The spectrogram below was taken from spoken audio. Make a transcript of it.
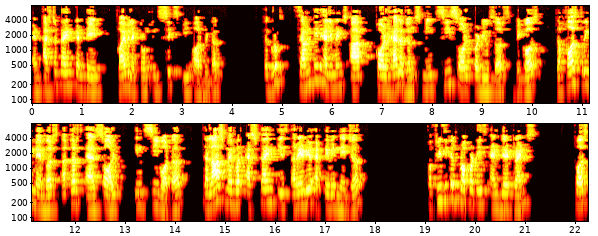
and astatine contain 5 electron in 6p orbital. The group 17 elements are called halogens means sea salt producers because the first three members occurs as salt in sea water. The last member astatine is radioactive in nature. Of physical properties and their trends. First,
